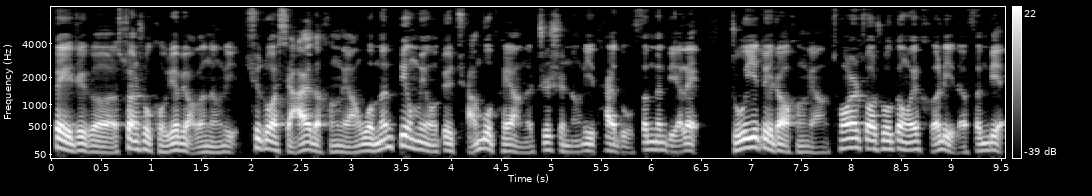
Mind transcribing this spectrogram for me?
背这个算术口诀表的能力去做狭隘的衡量。我们并没有对全部培养的知识、能力、态度分门别类，逐一对照衡量，从而做出更为合理的分辨。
